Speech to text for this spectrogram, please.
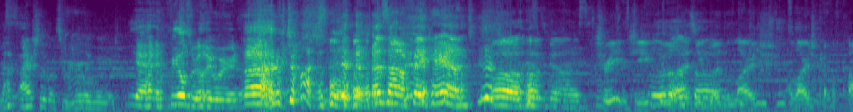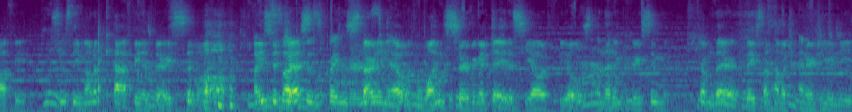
That actually looks really weird. Yeah, it feels really weird. Ah, Josh! That's not a fake hand! Oh, oh God. Treat G oh, Fuel as you would large a large cup of coffee, since the amount of caffeine is very similar. Oh, I suggest starting out with one serving a day to see how it feels, and then increasing From there, based on how much energy you need,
